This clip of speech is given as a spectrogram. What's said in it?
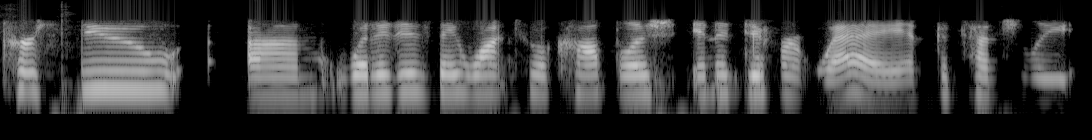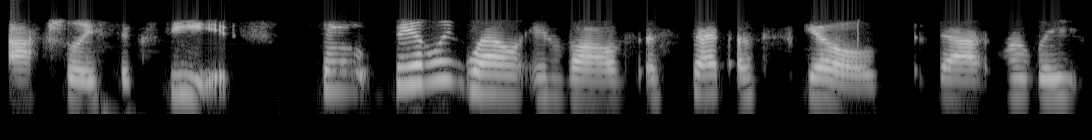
pursue um, what it is they want to accomplish in a different way and potentially actually succeed. So failing well involves a set of skills that relate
